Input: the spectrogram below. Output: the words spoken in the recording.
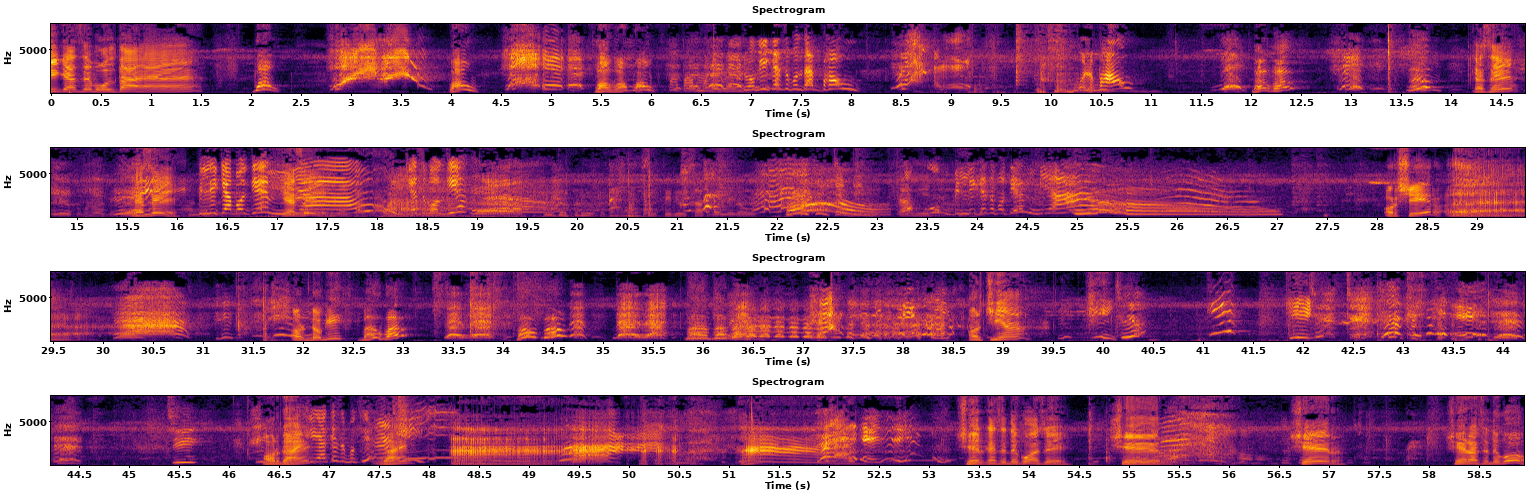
ये कैसे बोलता है? Wow. Wow. Wow wow wow. Doggy कैसे बोलता है? भाऊ। बोलो भाऊ। भाव भाव कैसे? कैसे? बिल्ली क्या बोलती है? कैसे? कैसे बोलती है? उधर खड़ी होकर तेरे साथ बोलेगा वो बिल्ली कैसे बोलती है? म्याऊं। और शेर? और डोगी? भाव भाव भाव भाव भाव भाव और चिया? ची ची। और गाय? चिया कैसे बोलती है? गाय? शेर कैसे देखो ऐसे? शेर। शेर। शेर ऐसे देखो?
